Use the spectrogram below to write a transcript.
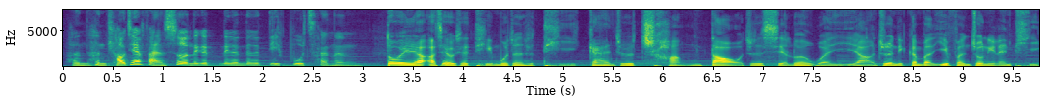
很很条件反射那个那个那个地步才能。对呀，而且有些题目真的是题干就是长到就是写论文一样，就是你根本一分钟你连题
